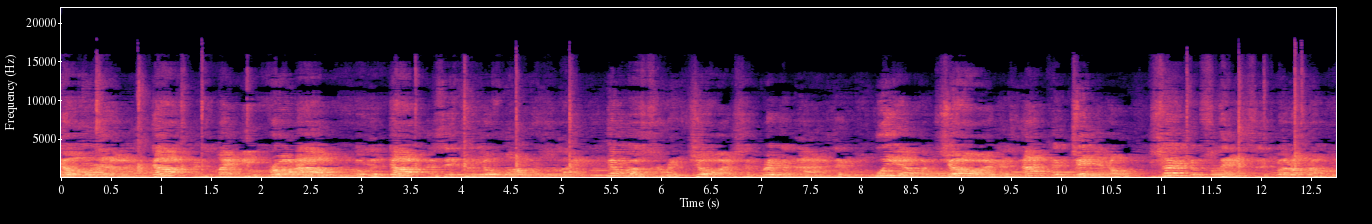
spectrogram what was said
those that are in darkness might be brought out of the darkness into your marvelous light. Help us to rejoice and recognize that we have a joy that's not contingent on circumstances, but on a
